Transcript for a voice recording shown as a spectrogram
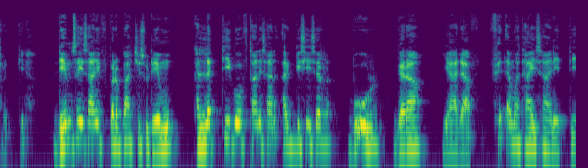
argina. deemsa isaaniif barbaachisu deemuu kallattii gooftaan isaan argisiiserra bu'uura gara yaadaaf fedha mataa isaaniitti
